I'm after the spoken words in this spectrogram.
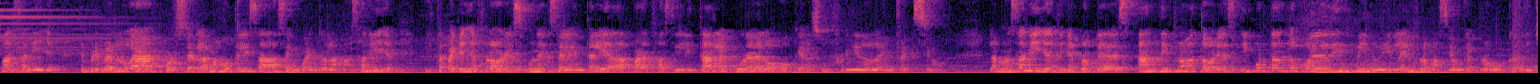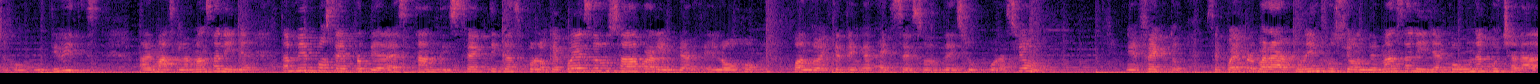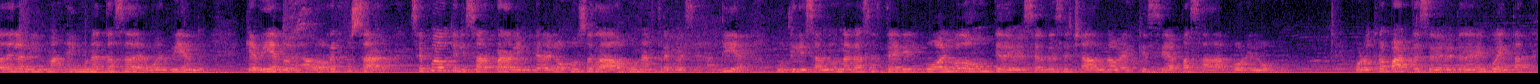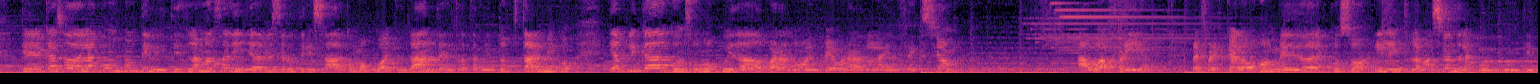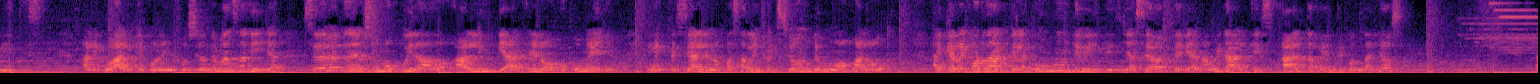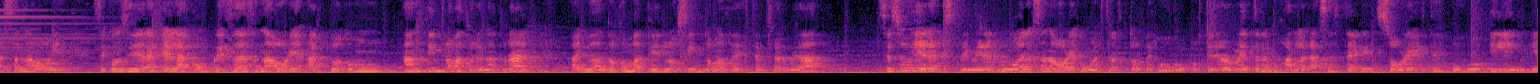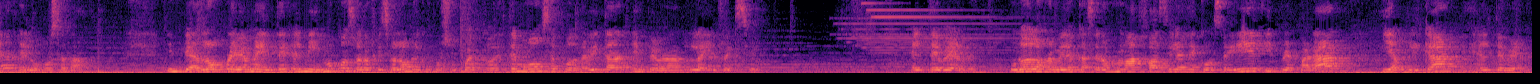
Manzanilla. En primer lugar, por ser la más utilizada, se encuentra la manzanilla. Esta pequeña flor es una excelente aliada para facilitar la cura del ojo que ha sufrido la infección. La manzanilla tiene propiedades antiinflamatorias y por tanto puede disminuir la inflamación que provoca dicha conjuntivitis. Además, la manzanilla también posee propiedades antisépticas, por lo que puede ser usada para limpiar el ojo cuando éste tenga exceso de supuración. En efecto, se puede preparar una infusión de manzanilla con una cucharada de la misma en una taza de agua hirviendo, que habiendo dejado reposar, se puede utilizar para limpiar el ojo cerrado unas tres veces al día, utilizando una gasa estéril o algodón que debe ser desechada una vez que sea pasada por el ojo. Por otra parte, se debe tener en cuenta que en el caso de la conjuntivitis, la manzanilla debe ser utilizada como coayudante en tratamiento oftálmico y aplicada con sumo cuidado para no empeorar la infección. Agua fría. Refresca el ojo en medio del escosor y la inflamación de la conjuntivitis. Al igual que con la infusión de manzanilla, se debe tener sumo cuidado al limpiar el ojo con ella, en especial de no pasar la infección de un ojo al otro. Hay que recordar que la conjuntivitis, ya sea bacteriana o viral, es altamente contagiosa. La zanahoria. Se considera que la compresa de zanahoria actúa como un antiinflamatorio natural, ayudando a combatir los síntomas de esta enfermedad. Se sugiere exprimir el jugo de la zanahoria con un extractor de jugo, posteriormente remojar la gasa estéril sobre este jugo y limpiar el ojo cerrado. Limpiarlo previamente el mismo con suero fisiológico, por supuesto. De este modo se podrá evitar empeorar la infección. El té verde, uno de los remedios caseros más fáciles de conseguir y preparar y aplicar es el té verde.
